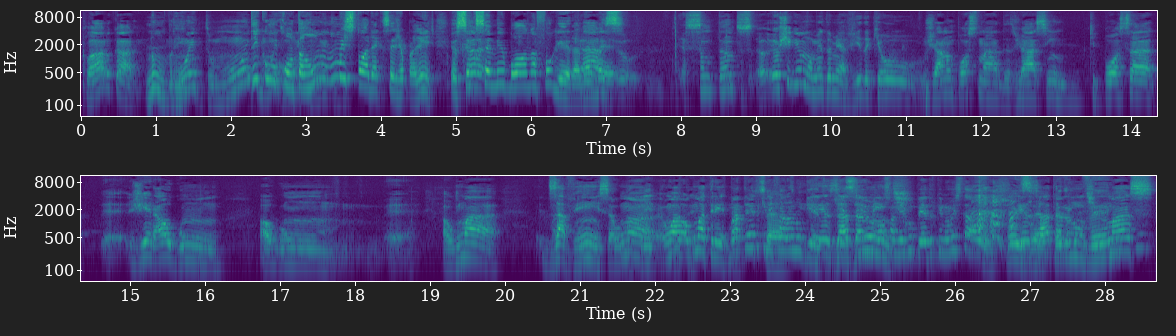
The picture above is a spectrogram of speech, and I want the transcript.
Claro, cara. Não brinca. Muito, muito. Tem como muito, contar muito, um- muito. uma história que seja pra gente? Eu sei Cara, que você é meio bola na fogueira, né? Cara, Mas. eu- são tantos. eu- cheguei um momento da minha vida que eu já não posto nada, já assim, que possa é, gerar algum. algum. é, alguma desavença, alguma. Uma treta, uma- uma treta. alguma treta. uma treta que Certo. nem fala no gueto. Dizia o Exatamente. nosso amigo Pedro que não está hoje. Pois é, o Exatamente. Pedro não veio. Mas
